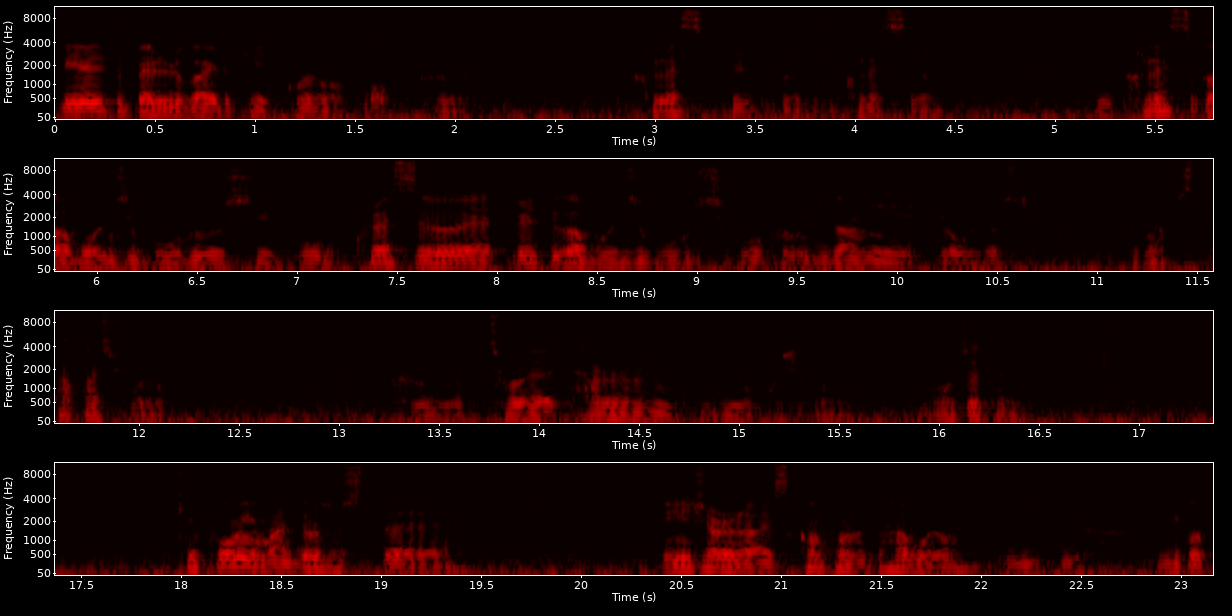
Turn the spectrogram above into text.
필드 밸류가 이렇게 있고요. 어, 그 클래스 필드 밸류 클래스 예, 클래스가 뭔지 모르시고 클래스의 필드가 뭔지 모르시고 그럼 이 강의 여기서 그냥 스탑하시고요. 그 저의 다른 비디오 보시고요. 어쨌든 이렇게 폼이 만들어졌을 때 initialize component 하고요. 이, 이 이것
